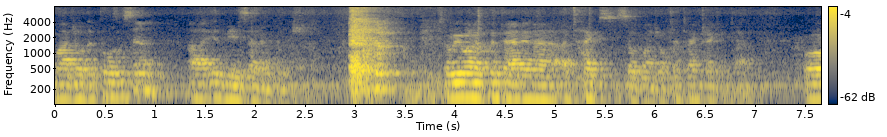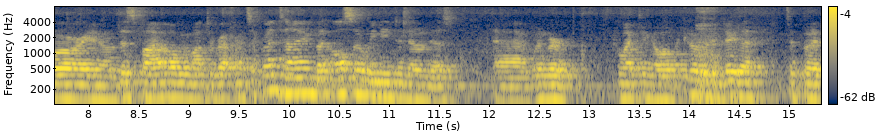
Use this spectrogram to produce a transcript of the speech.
module that pulls us in, uh, it needs that information. So we want to put that in a, a types submodule for type checking time. Or, you know, this file we want to reference at runtime, but also we need to know this uh, when we're collecting all the code and data to put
